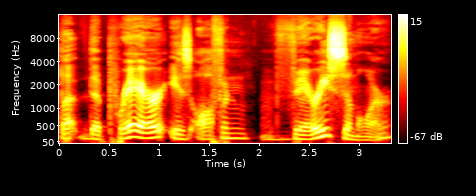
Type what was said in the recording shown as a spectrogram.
but the prayer is often very similar,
